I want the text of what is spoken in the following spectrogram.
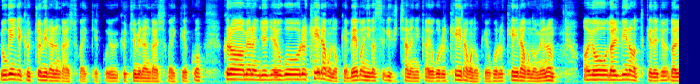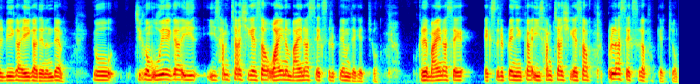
요게 이제 교점이라는 걸 알 수가 있겠고 요게 교점이라는 걸 알 수가 있겠고 그러면은 이제 요거를 k라고 놓을게요. 매번 이거 쓰기 귀찮으니까 요거를 k라고 놓을게요. 요거를 k라고 놓으면은 어, 요 넓이는 어떻게 되죠? 넓이가 a가 되는데 요 지금 위에가 이, 이 3차식에서 y는 마이너스 x를 빼면 되겠죠. 그래 마이너스 x를 빼니까 이 3차식에서 플러스 x가 붙겠죠.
